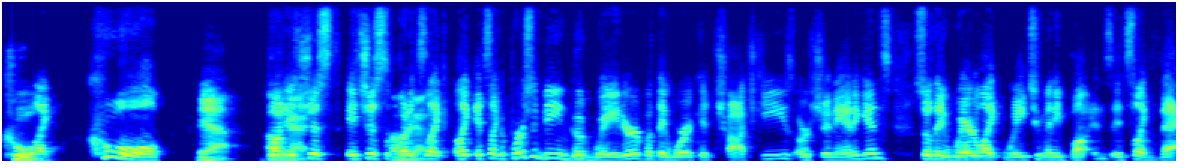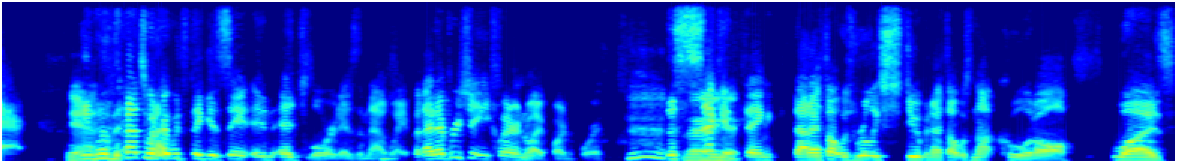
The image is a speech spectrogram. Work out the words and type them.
Cool. like cool, yeah. but Okay. it's just it's just but it's like like it's like a person being a good waiter, but they work at Chotchkie's or shenanigans, so they wear like way too many buttons. It's like that. yeah. You know, that's what I would think is say an edge lord is in that way. But I'd appreciate you clearing my point for it. The Very second good. thing that I thought was really stupid, I thought was not cool at all, was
